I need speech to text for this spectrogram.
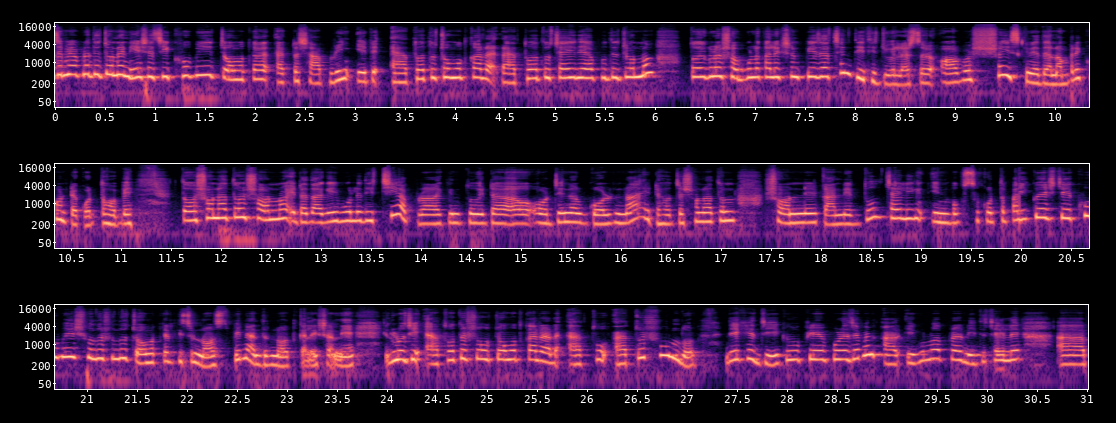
আজ আমি আপনাদের জন্য নিয়ে এসেছি খুবই চমৎকার একটা সাপ রিং। এটা এত এত চমৎকার আর এত এত চাহিদা আপনাদের জন্য। তো এগুলো সবগুলো কালেকশন পেয়ে যাচ্ছেন তিথি জুয়েলার্সের অবশ্যই স্ক্রিনে দেওয়া নাম্বারে কন্ট্যাক্ট করতে হবে। তো সনাতন স্বর্ণ, এটা তো আগেই বলে দিচ্ছি, আপনারা কিন্তু এটা অরিজিনাল গোল্ড না, এটা হচ্ছে সনাতন স্বর্ণের কানের দুল। চাইলে ইনবক্স করতে পারি রিকোয়েস্টে খুবই সুন্দর সুন্দর চমৎকার কিছু নথ স্পিন অ্যান্ড নথ কালেকশন নিয়ে এগুলো যে এত এত চমৎকার আর এত এত সুন্দর, দেখে যে কেউ প্রেমে পড়ে যাবেন। আর এগুলো আপনারা নিতে চাইলে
